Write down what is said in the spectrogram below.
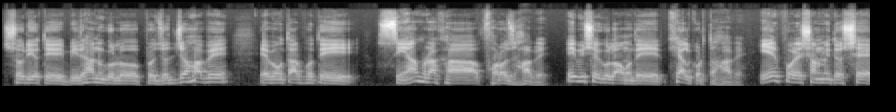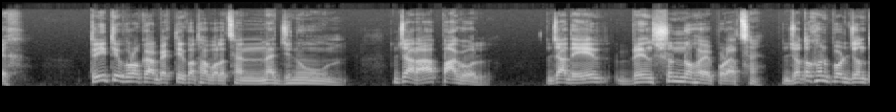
শরীয়তের বিধানগুলো প্রযোজ্য হবে এবং তার প্রতি সিয়াম রাখা ফরজ হবে। এই বিষয়গুলো আমাদের খেয়াল করতে হবে। এরপরে সম্মিত শেখ তৃতীয় প্রকার ব্যক্তির কথা বলেছেন ম্যাজনুন যারা পাগল, যাদের ব্রেন শূন্য হয়ে পড়েছে। যতক্ষণ পর্যন্ত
